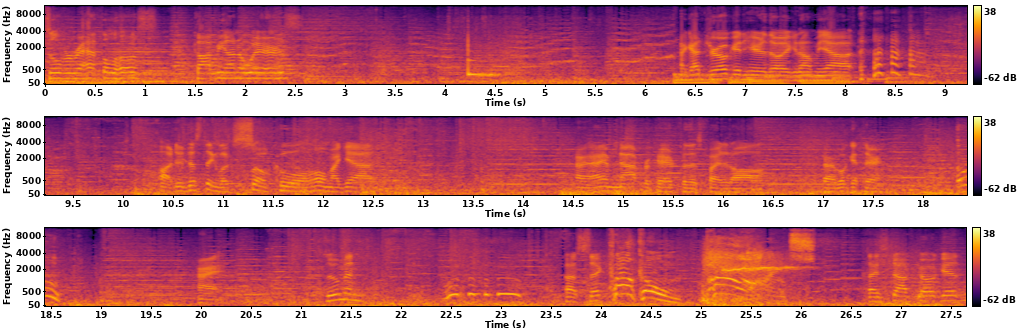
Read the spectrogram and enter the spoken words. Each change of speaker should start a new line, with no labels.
Silver Rathalos caught me unawares. I got Drogan here though, he can help me out. oh dude, this thing looks so cool. Oh my god. Alright, I am not prepared for this fight at all. Alright, we'll get there. Ooh! Alright. Zoom in. That's sick.
Falcon Punch!
Nice job, Drogan.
